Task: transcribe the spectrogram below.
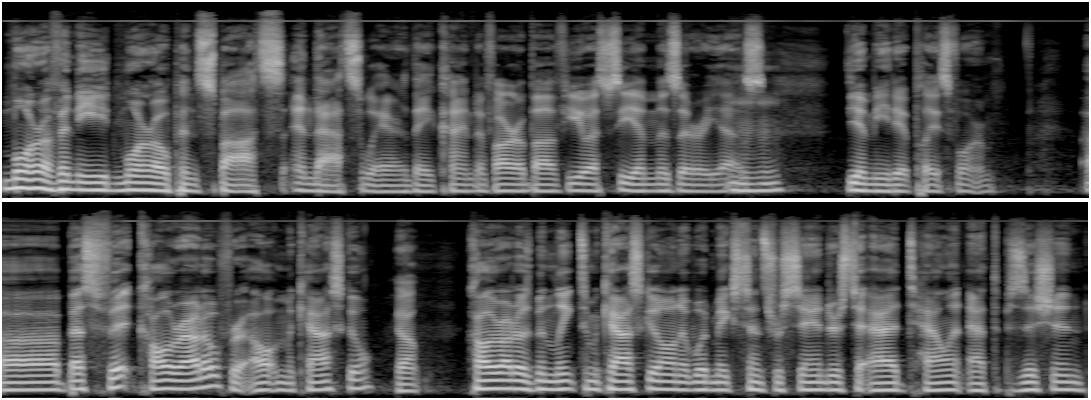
more of a need, more open spots, and that's where they kind of are above USC and Missouri as the immediate place for them. Uh, best fit Colorado for Alton McCaskill. Yeah. Colorado has been linked to McCaskill, and it would make sense for Sanders to add talent at the position.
